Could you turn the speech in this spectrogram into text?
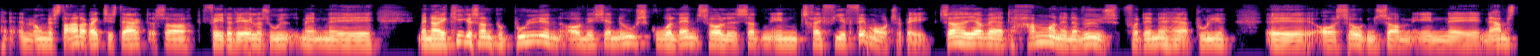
er nogen, der starter rigtig stærkt, og så fader det ellers ud. Men, øh, men når jeg kigger sådan på puljen, og hvis jeg nu skruer landsholdet sådan en 3-4-5 år tilbage, så havde jeg været hammerende nervøs for denne her pulje øh, og så den som en øh, nærmest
